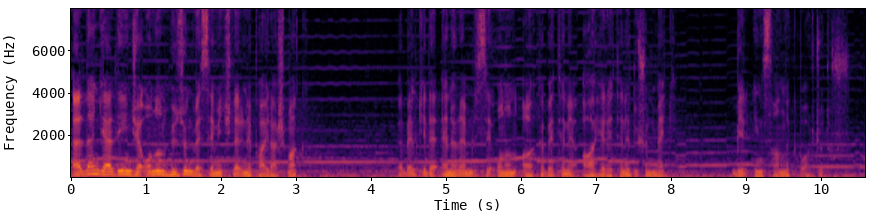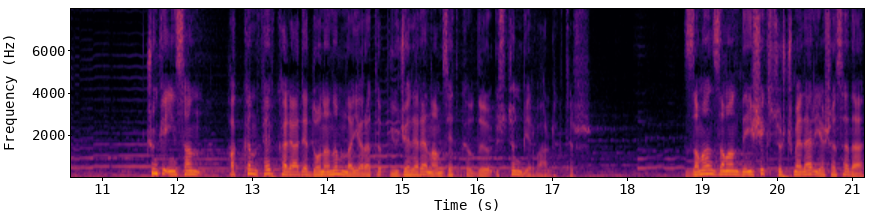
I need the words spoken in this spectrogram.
elden geldiğince onun hüzün ve sevinçlerini paylaşmak ve belki de en önemlisi onun akıbetini, ahiretini düşünmek bir insanlık borcudur. Çünkü insan Hakk'ın fevkalade donanımla yaratıp yücelere namzet kıldığı üstün bir varlıktır. Zaman zaman değişik sürçmeler yaşasa da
